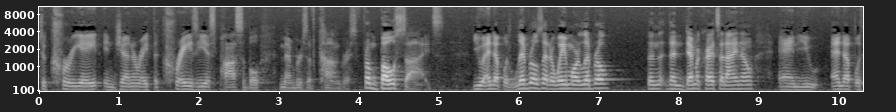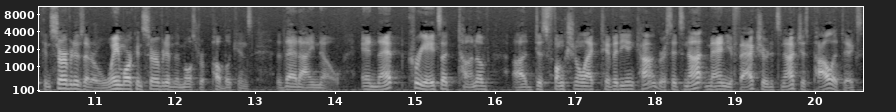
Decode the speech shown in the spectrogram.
to create and generate the craziest possible members of Congress from both sides. You end up with liberals that are way more liberal than, than Democrats that I know, and you end up with conservatives that are way more conservative than most Republicans that I know. And that creates a ton of uh, dysfunctional activity in Congress. It's not manufactured, it's not just politics.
